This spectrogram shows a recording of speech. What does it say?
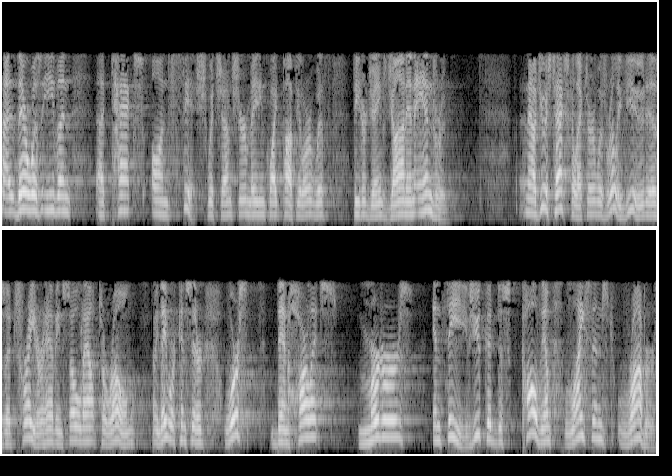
Uh, there was even a tax on fish, which I'm sure made him quite popular with Peter, James, John, and Andrew. Now, a Jewish tax collector was really viewed as a traitor having sold out to Rome. I mean, they were considered worse than harlots, murderers, and thieves. You could just call them licensed robbers.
